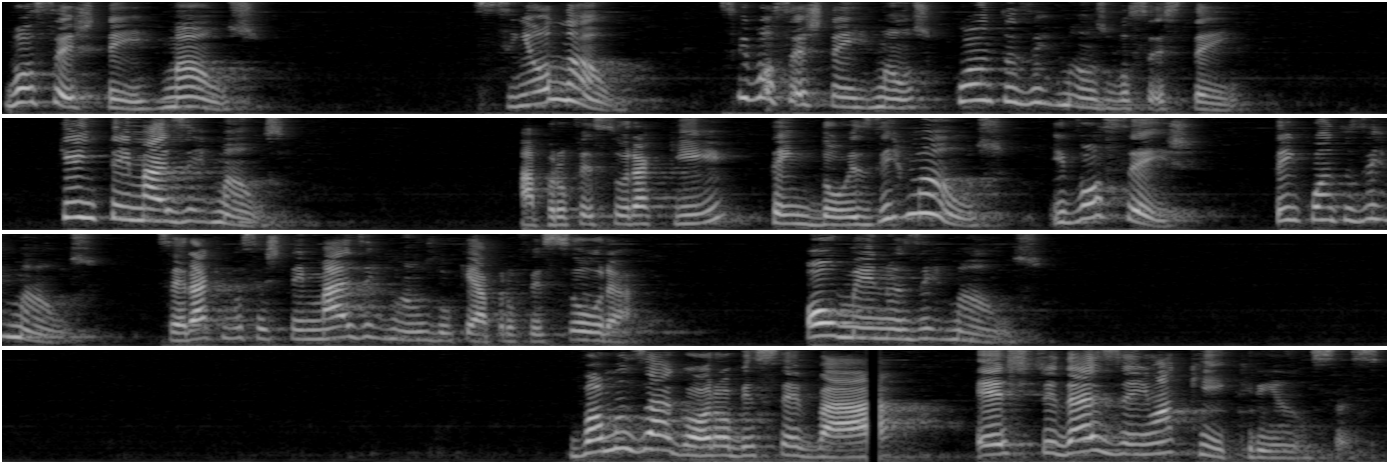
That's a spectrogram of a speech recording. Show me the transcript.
Vocês têm irmãos? Sim ou não? Se vocês têm irmãos, quantos irmãos vocês têm? Quem tem mais irmãos? A professora aqui tem dois irmãos. E vocês? Tem quantos irmãos? Será que vocês têm mais irmãos do que a professora? Ou menos irmãos? Vamos agora observar este desenho aqui, crianças.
